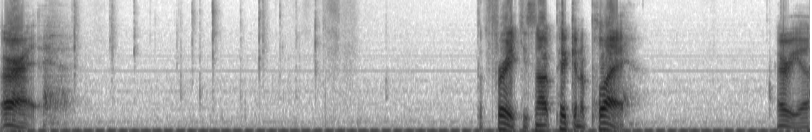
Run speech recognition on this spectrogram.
Alright. The freak, he's not picking a play. There we go.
